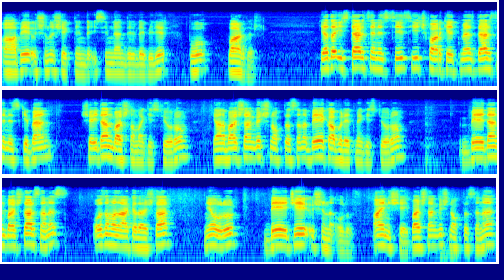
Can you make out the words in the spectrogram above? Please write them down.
AB ışını şeklinde isimlendirilebilir. Bu vardır. Ya da isterseniz siz hiç fark etmez dersiniz ki ben şeyden başlamak istiyorum. Yani başlangıç noktasını B kabul etmek istiyorum. B'den başlarsanız o zaman arkadaşlar ne olur? BC ışını olur. Aynı şey. Başlangıç noktasını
